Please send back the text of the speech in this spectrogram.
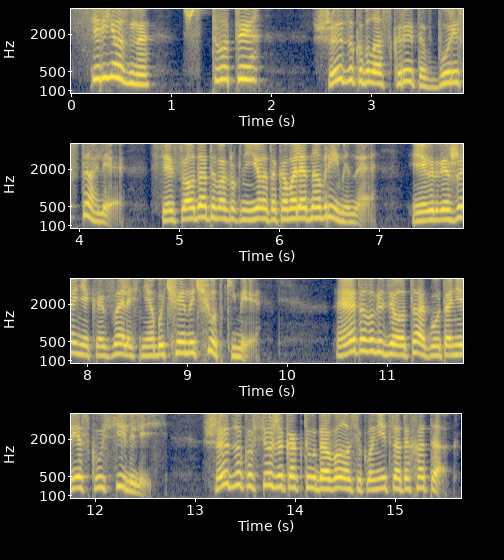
«Серьезно? Что ты...» Шидзука была скрыта в буре стали. Все солдаты вокруг нее атаковали одновременно. Их движения казались необычайно четкими. Это выглядело так, будто они резко усилились. Шидзука все же как-то удавалось уклониться от их атак.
